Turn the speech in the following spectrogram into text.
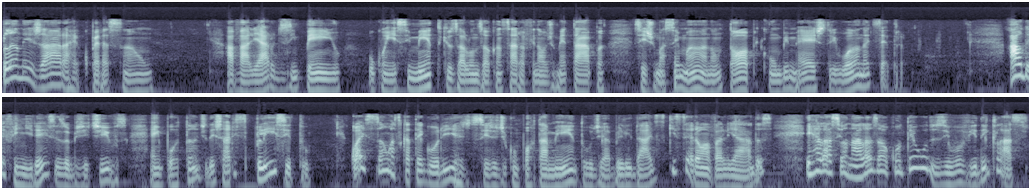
planejar a recuperação, avaliar o desempenho, o conhecimento que os alunos alcançaram ao final de uma etapa, seja uma semana, um tópico, um bimestre, um ano, etc. Ao definir esses objetivos, é importante deixar explícito quais são as categorias, seja de comportamento ou de habilidades, que serão avaliadas e relacioná-las ao conteúdo desenvolvido em classe.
